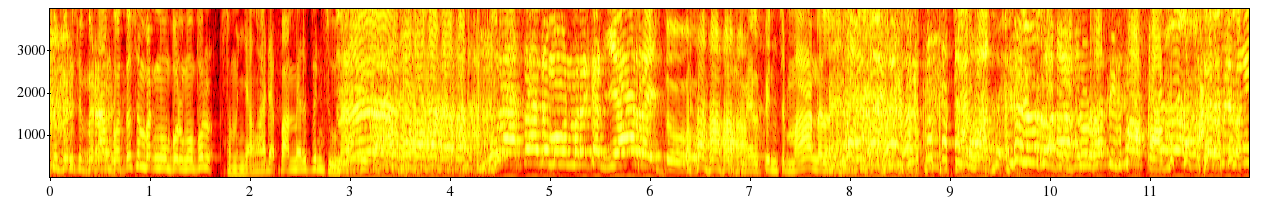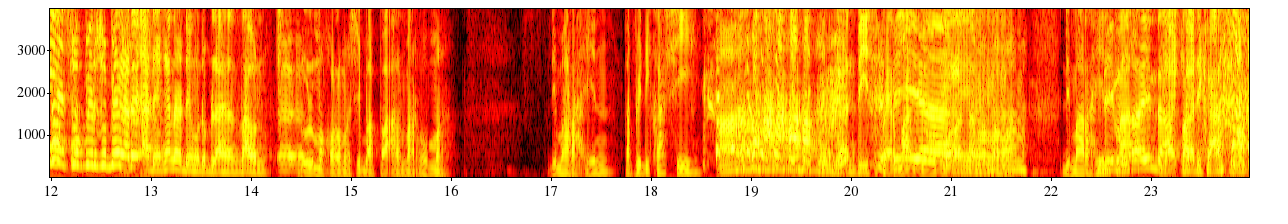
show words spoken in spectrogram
supir-supir angkot tuh sempat ngumpul-ngumpul semenjak nggak ada Pak Melvin susah. Kurasa ada momen mereka ziarah itu. Pak Melvin cemana lah ini? Curhat, curhat, curhat di makam. Karena memang iya supir-supir ada ada yang kan ada yang udah belasan tahun. Dulu mah kalau masih bapak almarhum mah dimarahin tapi dikasih ganti spare part tuh. Iya. Kalau sama mama mah dimarahin, Dimarahin terus nggak dikasih.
